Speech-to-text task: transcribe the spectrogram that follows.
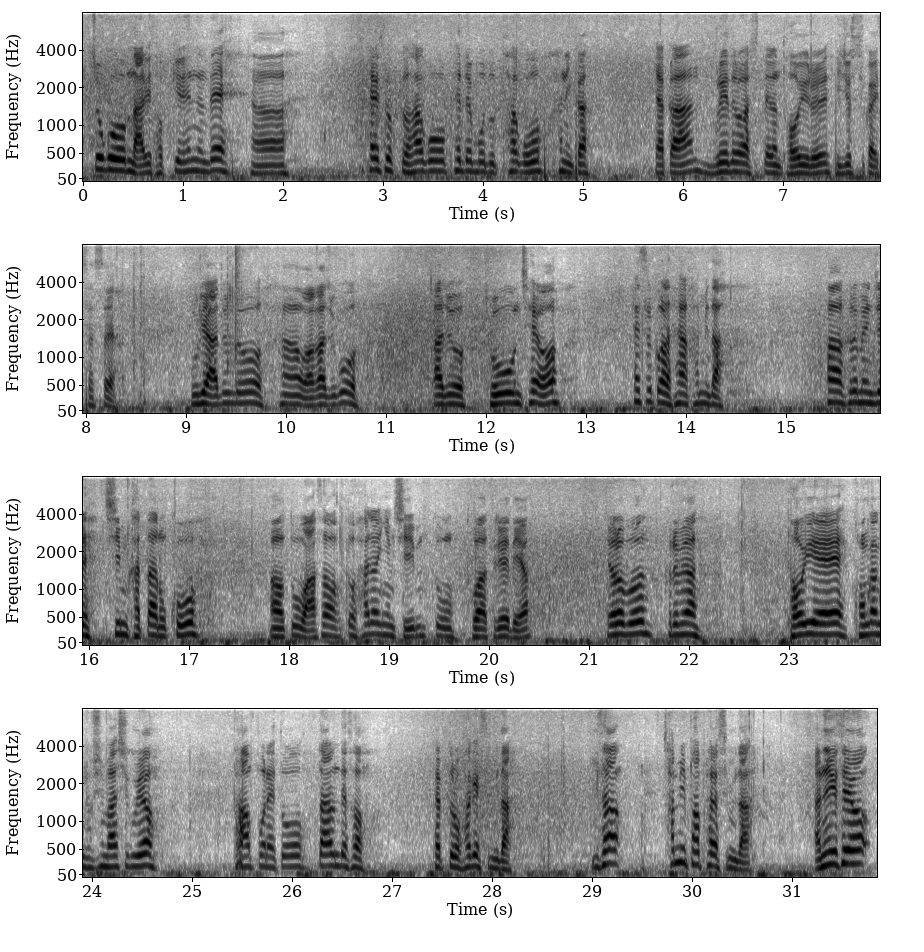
조금 날이 덥긴 했는데 아, 해수욕도 하고 패들보드 타고 하니까 약간 물에 들어갔을 때는 더위를 잊을 수가 있었어요. 우리 아들도 아, 와가지고 아주 좋은 체험 했을 거라 생각합니다. 아, 그러면 이제 짐 갖다 놓고 어, 또 와서 또 사장님 짐 또 도와드려야 돼요. 여러분, 그러면 더위에 건강 조심하시고요. 다음번에 또 다른 데서 뵙도록 하겠습니다. 이상 찬미파파였습니다. 안녕히 계세요.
